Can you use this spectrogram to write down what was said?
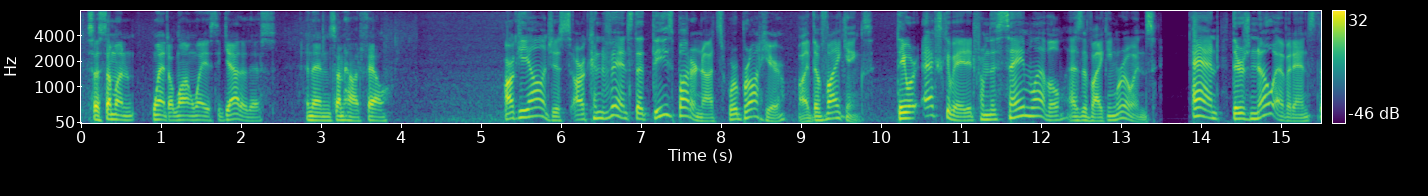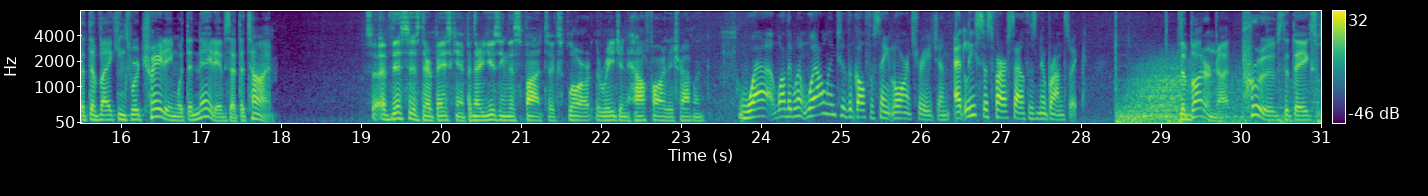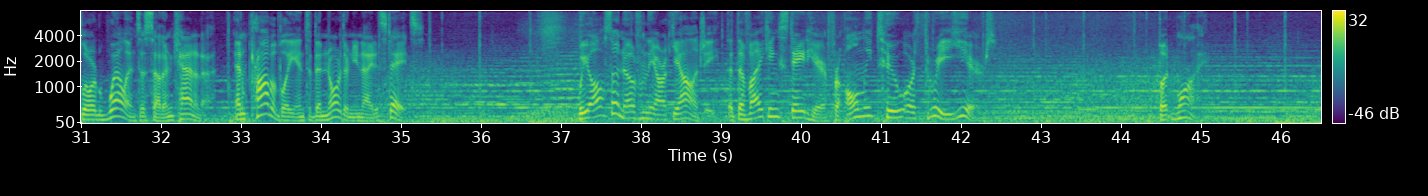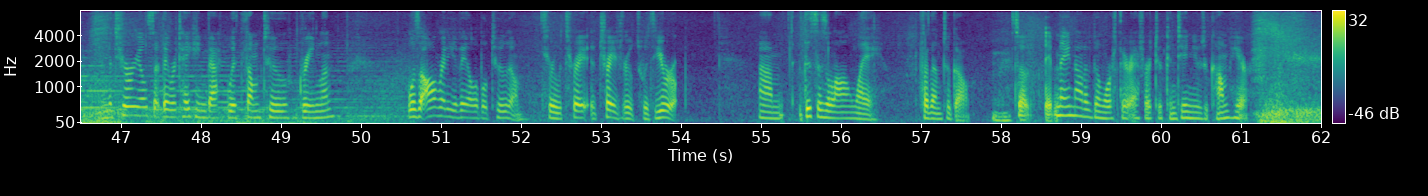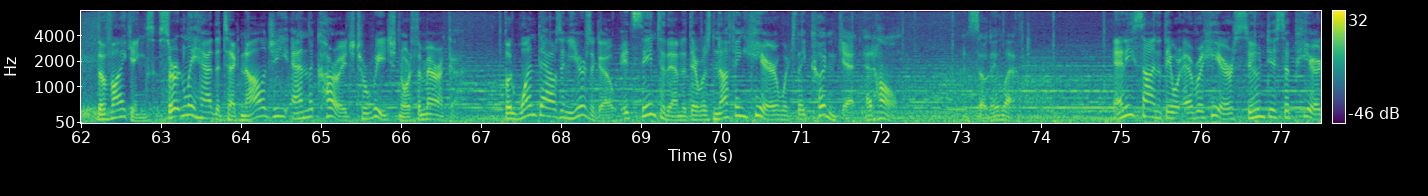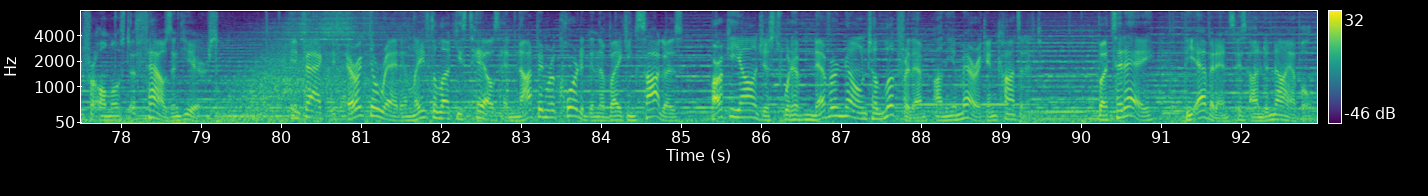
So someone went a long ways to gather this, and then somehow it fell. Archaeologists are convinced that these butternuts were brought here by the Vikings. They were excavated from the same level as the Viking ruins, and there's no evidence that the Vikings were trading with the natives at the time. So if this is their base camp and they're using this spot to explore the region, how far are they traveling? Well, well, they went well into the Gulf of St. Lawrence region, at least as far south as New Brunswick. The butternut proves that they explored well into southern Canada and probably into the northern United States. We also know from the archaeology that the Vikings stayed here for only two or three years. But why? The materials that they were taking back with them to Greenland was already available to them through tra- trade routes with Europe. Um, this is a long way for them to go. So it may not have been worth their effort to continue to come here. The Vikings certainly had the technology and the courage to reach North America. But 1,000 years ago, it seemed to them that there was nothing here which they couldn't get at home. And so they left. Any sign that they were ever here soon disappeared for almost a thousand years. In fact, if Eric the Red and Leif the Lucky's tales had not been recorded in the Viking sagas, archaeologists would have never known to look for them on the American continent. But today, the evidence is undeniable.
